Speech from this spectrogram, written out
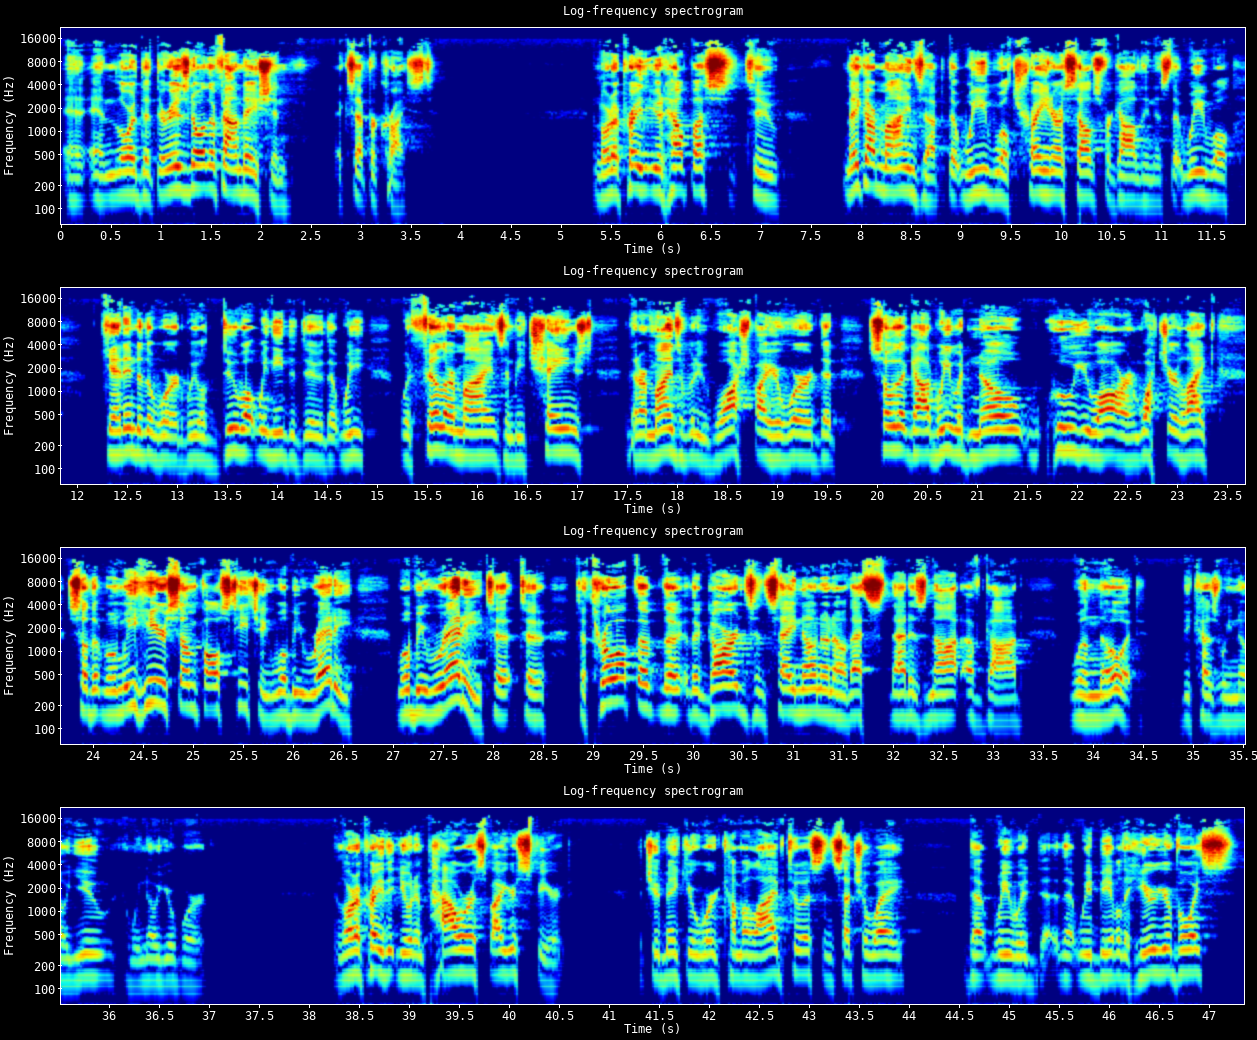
And, and Lord, that there is no other foundation except for Christ. And Lord, I pray that you'd help us to make our minds up that we will train ourselves for godliness, that we will get into the Word, we will do what we need to do, that we would fill our minds and be changed, that our minds would be washed by your Word, that so that God, we would know who you are and what you're like, so that when we hear some false teaching, we'll be ready, we'll be ready to, to, to throw up the, the, the guards and say, no, no, no, that's, that is not of God. We'll know it because we know you and we know your word. And Lord, I pray that you would empower us by your Spirit, that you'd make your word come alive to us in such a way that we would that we'd be able to hear your voice,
